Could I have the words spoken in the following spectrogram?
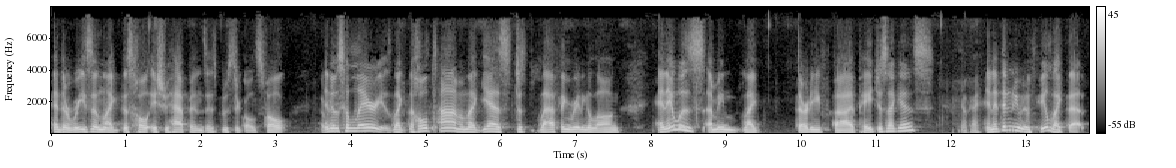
and the reason like this whole issue happens is Booster Gold's fault, and it was hilarious. Like the whole time, I'm like, yes, just laughing, reading along, and it was, I mean, like 35 pages, I guess, Okay. and it didn't even feel like that,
